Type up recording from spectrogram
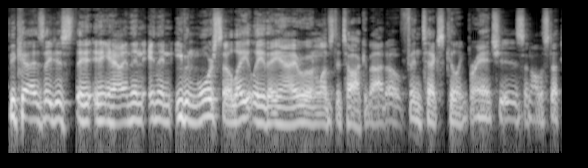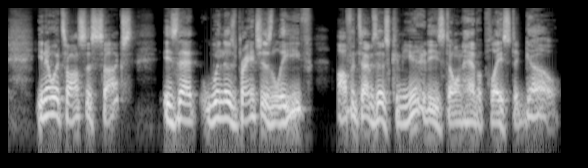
because they just, they, you know, and then, and then even more so lately, they, you know, everyone loves to talk about, oh, fintech's killing branches and all this stuff. You know, what's also sucks is that when those branches leave, oftentimes those communities don't have a place to go.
